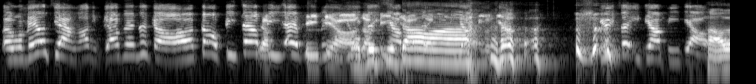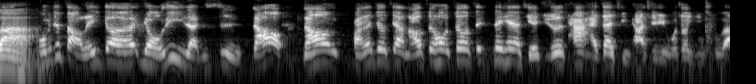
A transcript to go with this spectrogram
呃我没有讲哦，你不要跟那个哦，帮我逼，这要逼，哎，逼掉我要不知道啊要逼掉。因为这一定要逼掉。好啦，我们就找了一个有利人士，然后，然后反正就这样，然后最后，最后这那天的结局就是他还在警察局里，我就已经出来，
